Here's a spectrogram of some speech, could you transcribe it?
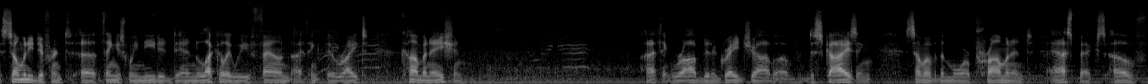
so many different uh, things we needed, and luckily we found, I think, the right combination. I think Rob did a great job of disguising some of the more prominent aspects of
